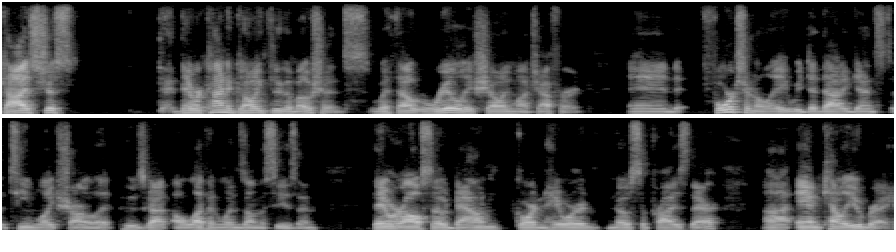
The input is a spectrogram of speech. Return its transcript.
guys just they were kind of going through the motions without really showing much effort. And fortunately, we did that against a team like Charlotte, who's got 11 wins on the season They were also down Gordon Hayward, no surprise there, uh, and Kelly Oubre.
